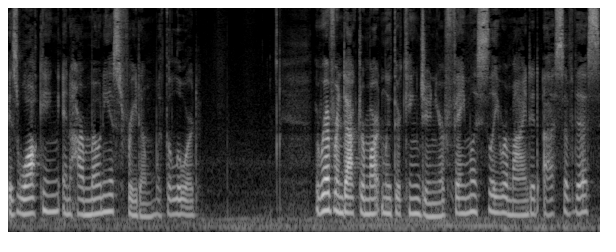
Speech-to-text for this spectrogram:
is walking in harmonious freedom with the Lord. The Reverend Dr. Martin Luther King Jr. famously reminded us of this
